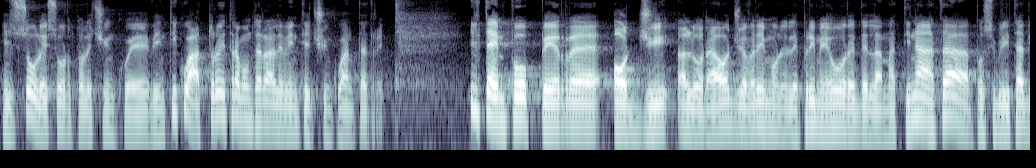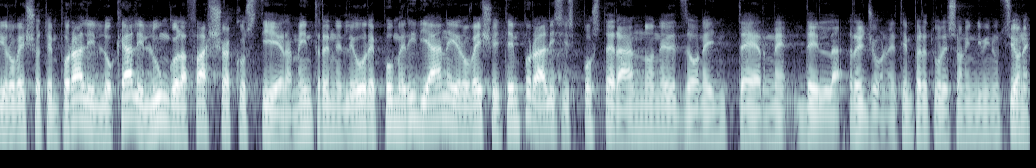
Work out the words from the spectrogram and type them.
Il sole è sorto alle 5.24 e tramonterà alle 20.53. Il tempo per eh, oggi, allora oggi avremo nelle prime ore della mattinata possibilità di rovescio temporali locali lungo la fascia costiera, mentre nelle ore pomeridiane i rovesci temporali si sposteranno nelle zone interne della regione. Le temperature sono in diminuzione.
